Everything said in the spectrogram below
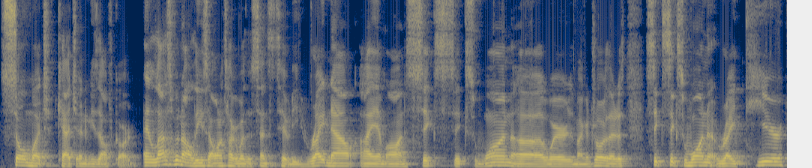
so much catch enemies off guard. And last but not least, I want to talk about the sensitivity. Right now, I am on 661. Uh, where is my controller? There it is. 661 right here.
